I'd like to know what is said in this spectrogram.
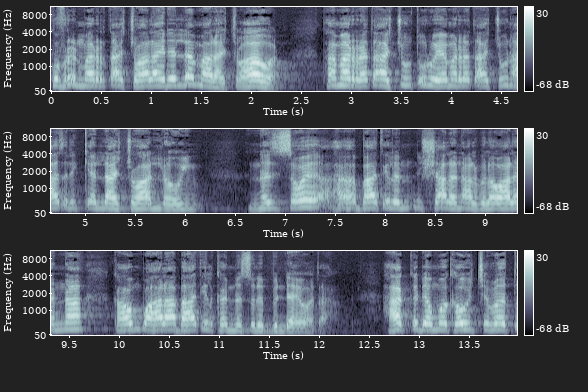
ኩፍርን መረጣችኋል አይደለም አላቸው። አዎን። ተመረጣችሁ ጥሩ የመረጣችሁን አጽድቄላችኋለሁኝ። እነዚህ ሰዎች ባጢልን ይሻለናል ብለዋልና ካሁን በኋላ ባጢል ከእነሱ ልብ እንዳይወጣ። ሀቅ ደግሞ ከውጭ መጥቶ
